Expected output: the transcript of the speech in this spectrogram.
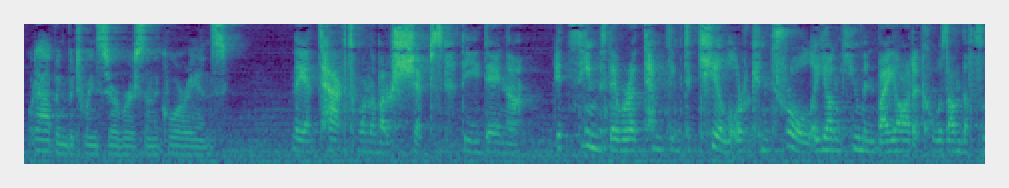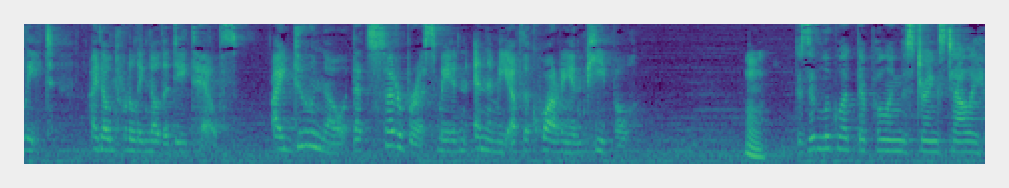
What happened between Cerberus and the Quarians? They attacked one of our ships, the Idenna. It seems they were attempting to kill or control a young human biotic who was on the fleet. I don't really know the details. I do know that Cerberus made an enemy of the Quarian people. Hmm. Does it look like they're pulling the strings, Tali?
